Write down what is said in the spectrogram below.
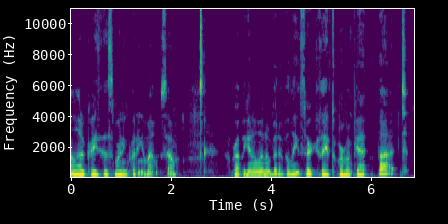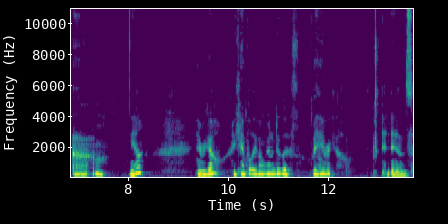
a little crazy this morning putting them out, so I'll probably get a little bit of a late start because I have to warm up yet, but, um, yeah, here we go. I can't believe I'm gonna do this, but here we go. It is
